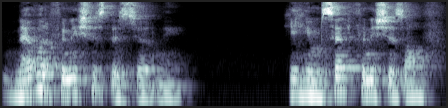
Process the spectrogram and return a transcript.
never finishes this journey. He himself finishes off.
